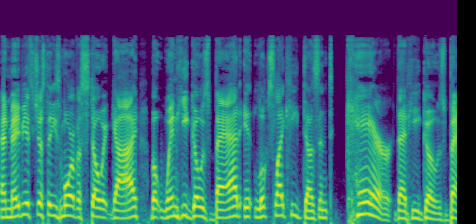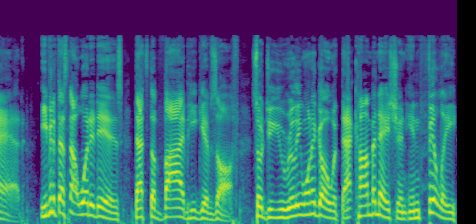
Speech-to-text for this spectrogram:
And maybe it's just that he's more of a stoic guy, but when he goes bad, it looks like he doesn't care that he goes bad. Even if that's not what it is, that's the vibe he gives off. So, do you really want to go with that combination in Philly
